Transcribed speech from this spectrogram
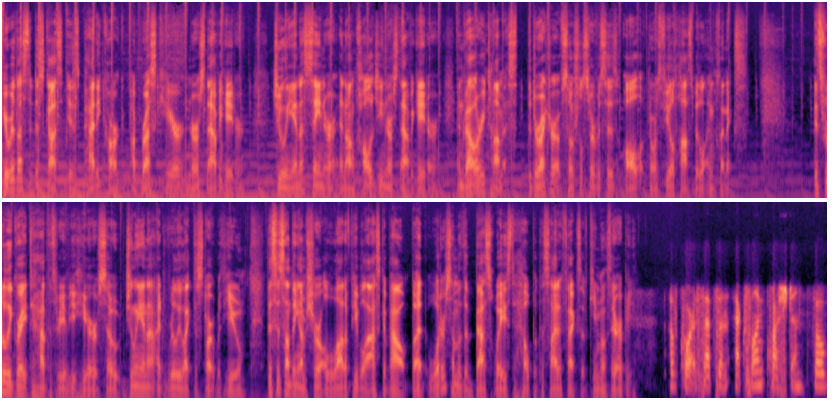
Here with us to discuss is Patty Kark, a breast care nurse navigator, Juliana Sayner, an oncology nurse navigator, and Valerie Thomas, the director of social services, all of Northfield Hospital and Clinics. It's really great to have the three of you here. So, Juliana, I'd really like to start with you. This is something I'm sure a lot of people ask about, but what are some of the best ways to help with the side effects of chemotherapy? Of course, that's an excellent question. So,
